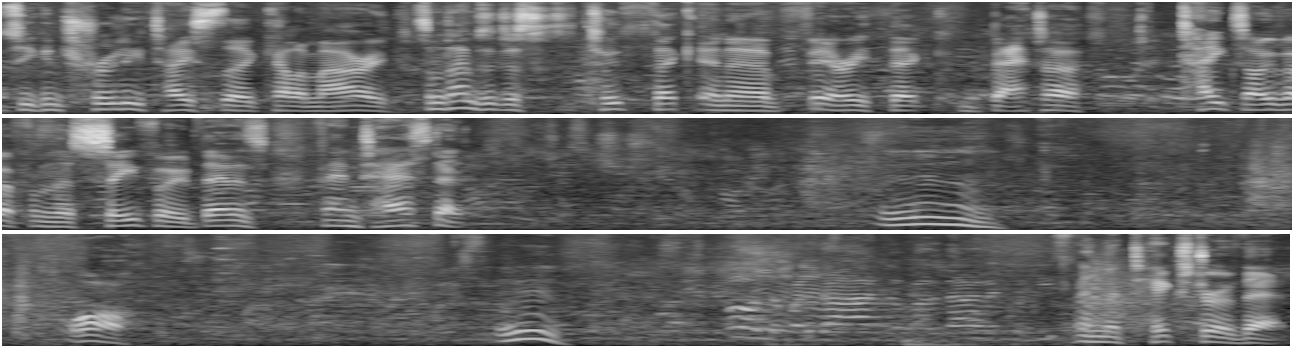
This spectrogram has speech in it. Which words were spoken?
So you can truly taste the calamari. Sometimes it's just too thick in a very thick batter, takes over from the seafood. That is fantastic. Mmm. Oh. Mmm. And the texture of that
